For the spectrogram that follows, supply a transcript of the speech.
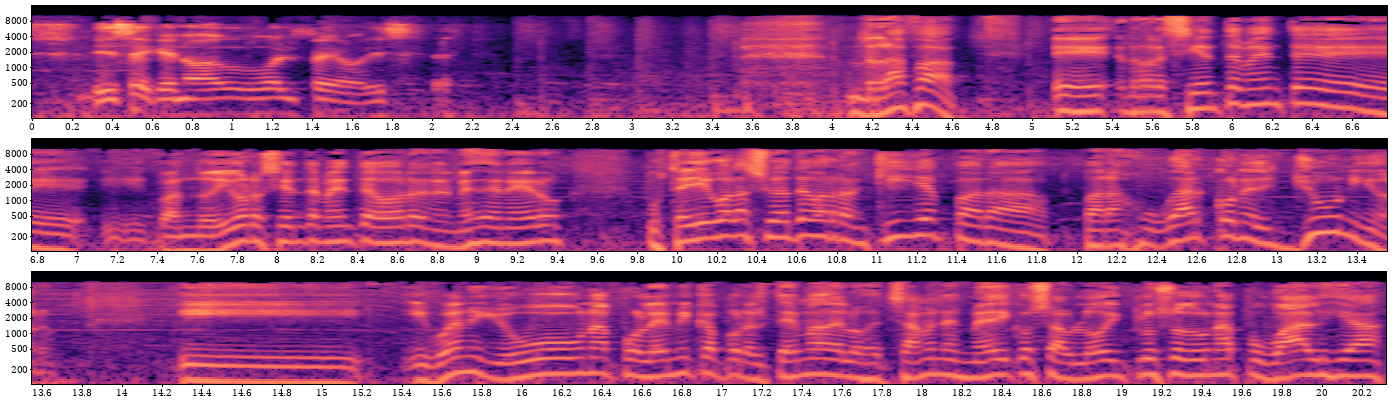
dice que no hago gol feo, dice. Rafa, eh, recientemente, y cuando digo recientemente ahora en el mes de enero, usted llegó a la ciudad de Barranquilla para, para jugar con el Junior. Y, bueno, y hubo una polémica por el tema de los exámenes médicos, se habló incluso de una pubalgia,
